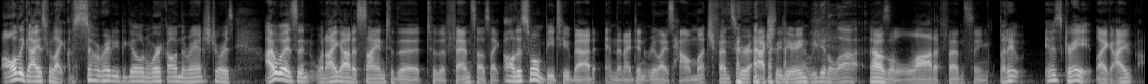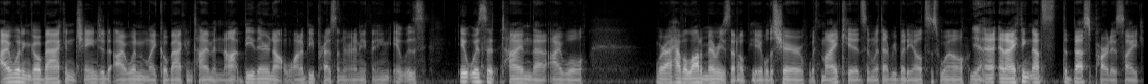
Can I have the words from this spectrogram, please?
all the guys were like, "I'm so ready to go and work on the ranch chores." I wasn't when I got assigned to the to the fence. I was like, "Oh, this won't be too bad," and then I didn't realize how much fence we were actually doing. We did a lot. That was a lot of fencing, but it it was great. Like I I wouldn't go back and change it. I wouldn't like go back in time and not be there, not want to be present or anything. It was it was a time that I will where I have a lot of memories that I'll be able to share with my kids and with everybody else as well. Yeah. A- and I think that's the best part is like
